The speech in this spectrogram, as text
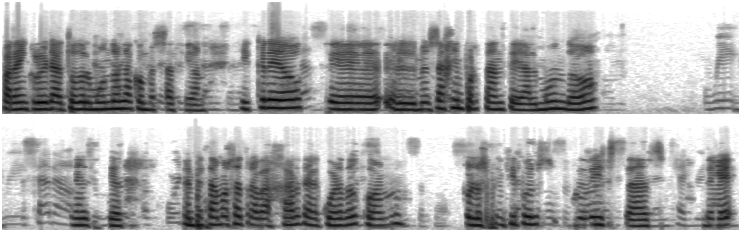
para incluir a todo el mundo en la conversación. Y creo que el mensaje importante al mundo es que empezamos a trabajar de acuerdo con, con los principios budistas de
